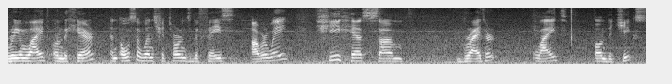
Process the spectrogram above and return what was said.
rim light on the hair. And also when she turns the face our way, she has some brighter light on the cheeks,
